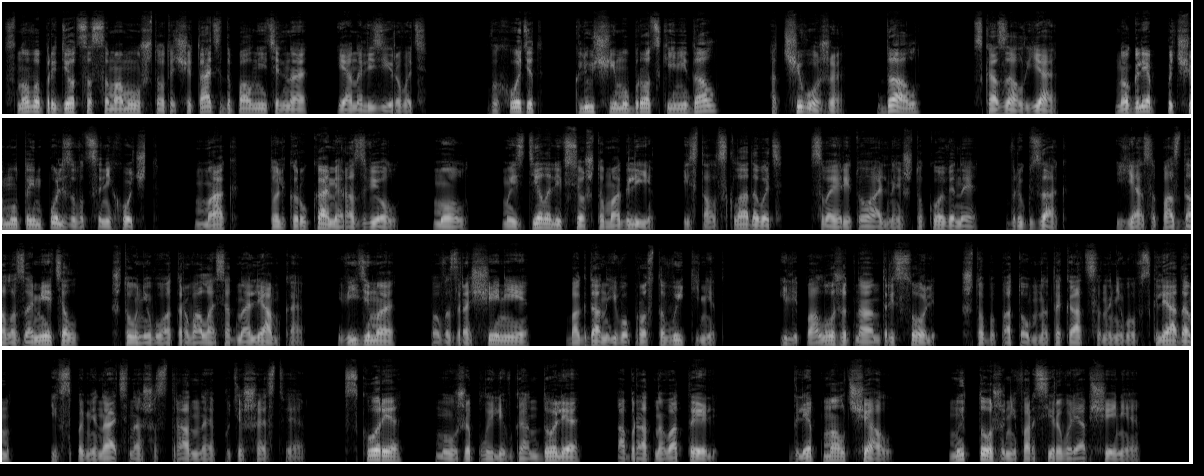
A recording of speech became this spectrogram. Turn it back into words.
Снова придется самому что-то читать дополнительно и анализировать. Выходит, ключ ему Бродский не дал? От чего же? Дал, сказал я. Но Глеб почему-то им пользоваться не хочет. Маг только руками развел, мол, мы сделали все, что могли, и стал складывать свои ритуальные штуковины в рюкзак. Я запоздало заметил, что у него оторвалась одна лямка. Видимо, по возвращении Богдан его просто выкинет или положит на антресоль, чтобы потом натыкаться на него взглядом и вспоминать наше странное путешествие. Вскоре мы уже плыли в гондоле обратно в отель. Глеб молчал. Мы тоже не форсировали общение.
